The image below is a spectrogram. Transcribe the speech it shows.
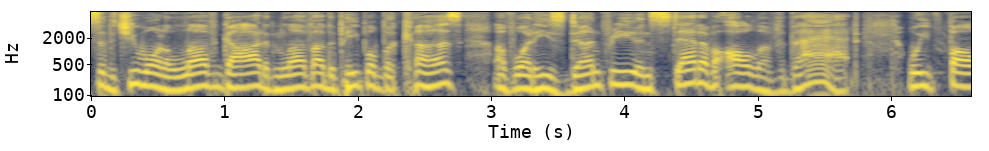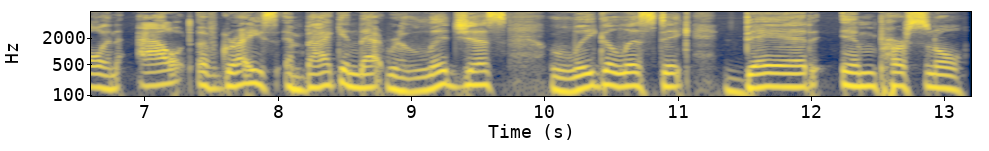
so that you want to love God and love other people because of what He's done for you. Instead of all of that, we've fallen out of grace and back in that religious, legalistic, dead, impersonal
